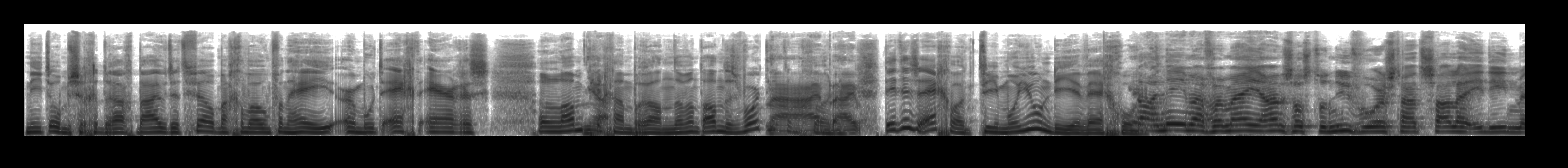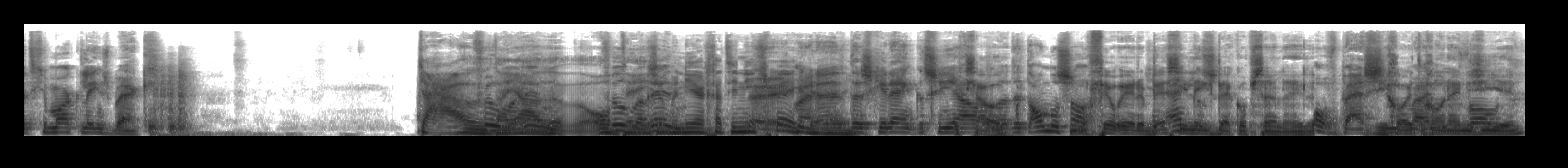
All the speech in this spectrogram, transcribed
niet om zijn gedrag buiten het veld, maar gewoon van hé, hey, er moet echt ergens een lampje Ja. gaan branden, want anders wordt het Nou, hem gewoon hij-. Dit is echt gewoon 10 miljoen die je weggooit. Nou, nee, maar voor mij, ja, zoals het er nu voor staat, Salah Edin met gemak linksback. ja, nou ja, op Vul deze manier gaat hij niet Nee, spelen. Maar nee. dat is geen enkel signaal dat het anders zal. nog veel eerder Bessie enkel- linksback opstellen. Of Bessie, Die gooit er gewoon energie geval- in.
